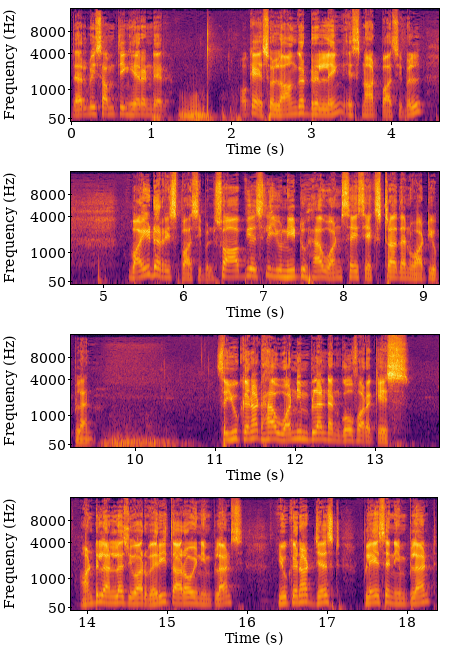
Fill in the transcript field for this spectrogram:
There will be something here and there. Okay, so longer drilling is not possible. Wider is possible. So obviously you need to have one size extra than what you plan. So you cannot have one implant and go for a case. Until unless you are very thorough in implants, you cannot just place an implant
